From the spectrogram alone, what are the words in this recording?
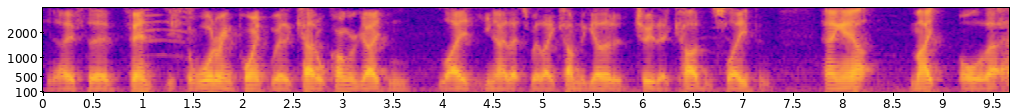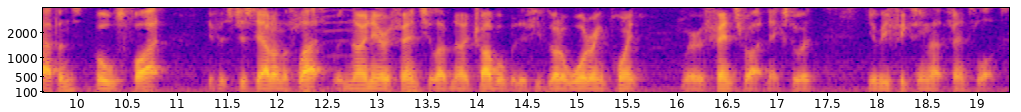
You know, if the fen- if the watering point where the cattle congregate and lay, you know, that's where they come together to chew their cud and sleep and hang out, mate. All of that happens. Bulls fight. If it's just out on the flat with no near a fence, you'll have no trouble. But if you've got a watering point where a fence right next to it, you'll be fixing that fence lots.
